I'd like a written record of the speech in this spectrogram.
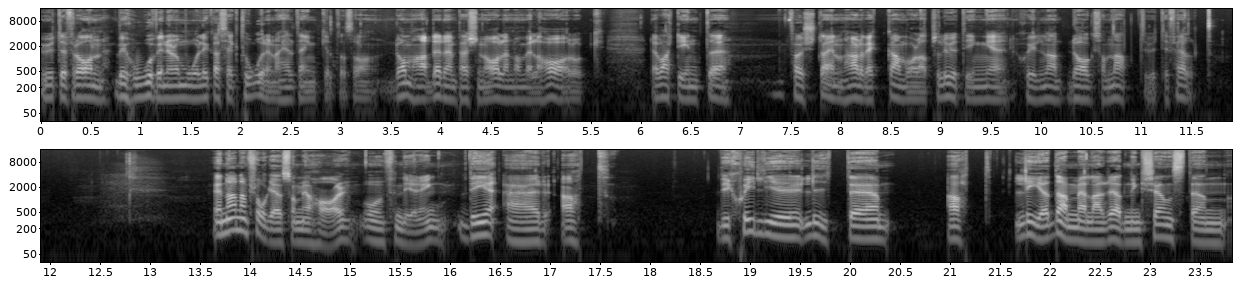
utifrån behoven i de olika sektorerna helt enkelt. Alltså, de hade den personalen de ville ha och det vart inte första en och en halv veckan var det absolut ingen skillnad dag som natt ute i fält. En annan fråga som jag har och en fundering det är att det skiljer lite att leda mellan räddningstjänsten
